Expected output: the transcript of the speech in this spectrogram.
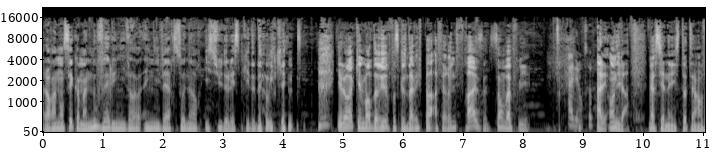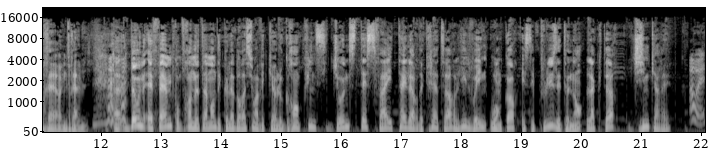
Alors annoncé comme un nouvel univers, sonore issu de l'esprit de The Weeknd. il y Laura qui est mort de rire parce que je n'arrive pas à faire une phrase sans bafouiller. Allez, on se reprend. Allez, on y va. Merci Anaïs, toi t'es un vrai, une vraie amie. Euh, Down FM comprend notamment des collaborations avec euh, le grand Quincy Jones, Tesfaye, Tyler the Creator, Lil Wayne ou encore, et c'est plus étonnant, l'acteur Jim Carrey. Ah ouais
